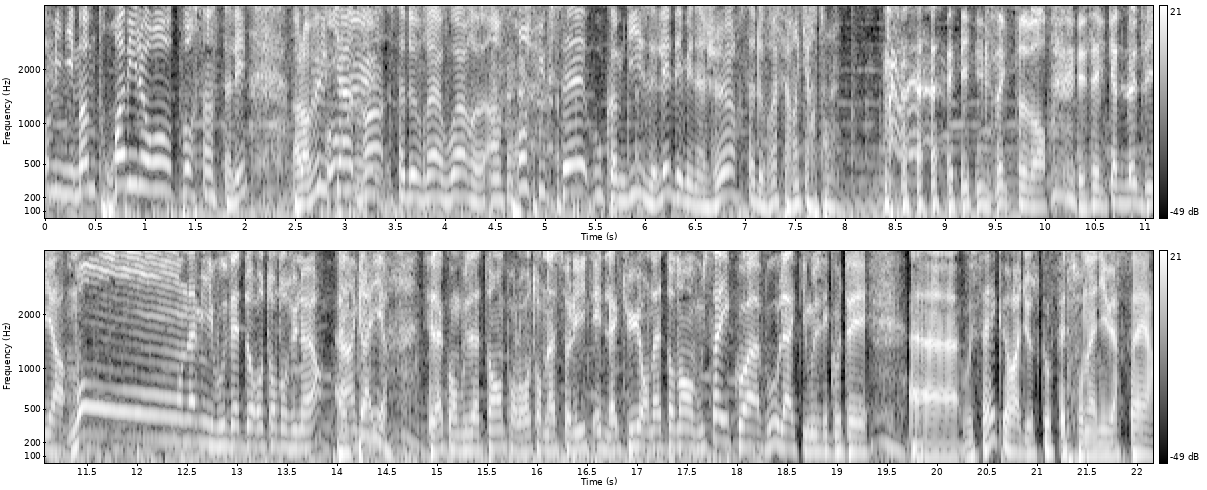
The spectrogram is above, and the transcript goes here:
au minimum 3000 euros pour s'installer. Alors vu le Oh cadre, oui. hein, ça devrait avoir euh, un franc succès ou comme disent les déménageurs, ça devrait faire un carton. Exactement. Et c'est le cas de le dire. Mon ami, vous êtes de retour dans une heure. Avec plaisir. C'est là qu'on vous attend pour le retour de l'insolite et de l'actu. En attendant, vous savez quoi, vous là qui nous écoutez, euh, vous savez que Radio Scoop fête son anniversaire.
